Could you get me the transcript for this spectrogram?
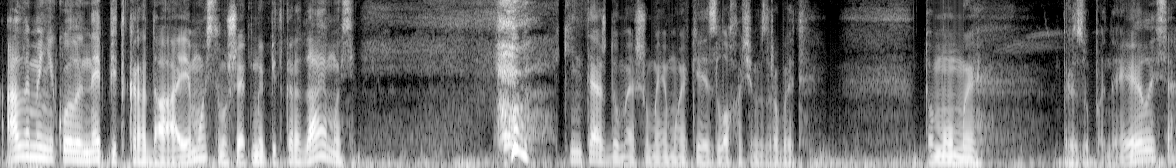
Але ми ніколи не підкрадаємось, тому що як ми підкрадаємось, Кінь теж думає, що ми йому якесь зло хочемо зробити. Тому ми призупинилися,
